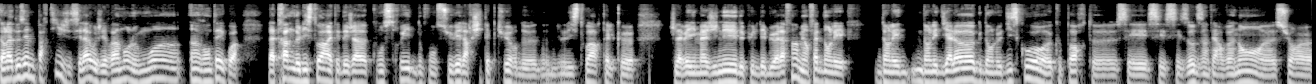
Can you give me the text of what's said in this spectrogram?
dans la deuxième partie, j'ai- c'est là où j'ai vraiment le moins inventé, quoi. La trame de l'histoire était déjà construite, donc on suivait l'architecture de, de, de l'histoire telle que je l'avais imaginée depuis le début à la fin. Mais en fait, dans les, dans les, dans les dialogues, dans le discours euh, que portent euh, ces, ces, ces autres intervenants euh, sur euh,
